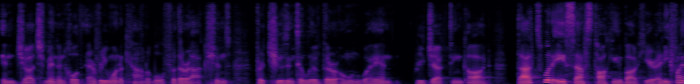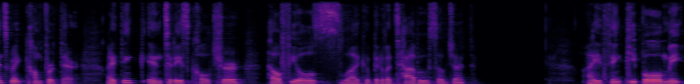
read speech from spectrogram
in judgment and hold everyone accountable for their actions, for choosing to live their own way and rejecting God. That's what Asaph's talking about here, and he finds great comfort there. I think in today's culture, hell feels like a bit of a taboo subject. I think people may,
